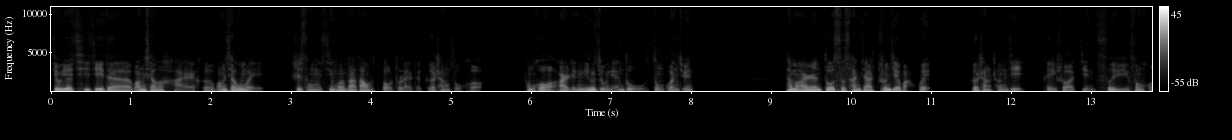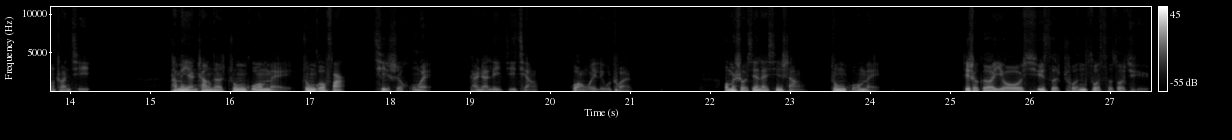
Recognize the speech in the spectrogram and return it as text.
九月奇迹的王小海和王小伟是从星光大道走出来的歌唱组合，曾获二零零九年度总冠军。他们二人多次参加春节晚会，歌唱成绩可以说仅次于凤凰传奇。他们演唱的中国美、中国范儿，气势宏伟，感染力极强，广为流传。我们首先来欣赏《中国美》这首歌，由徐子淳作词作曲。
